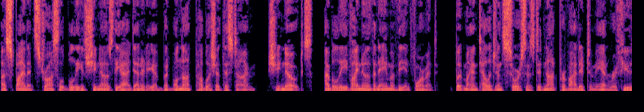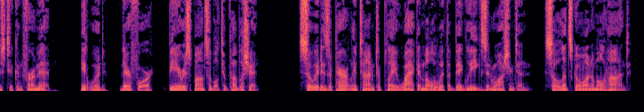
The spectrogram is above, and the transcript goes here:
A spy that Strassel believes she knows the identity of but will not publish at this time, she notes, I believe I know the name of the informant, but my intelligence sources did not provide it to me and refused to confirm it. It would, therefore, be irresponsible to publish it. So it is apparently time to play whack-a-mole with the big leagues in Washington, so let's go on a mole hunt.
